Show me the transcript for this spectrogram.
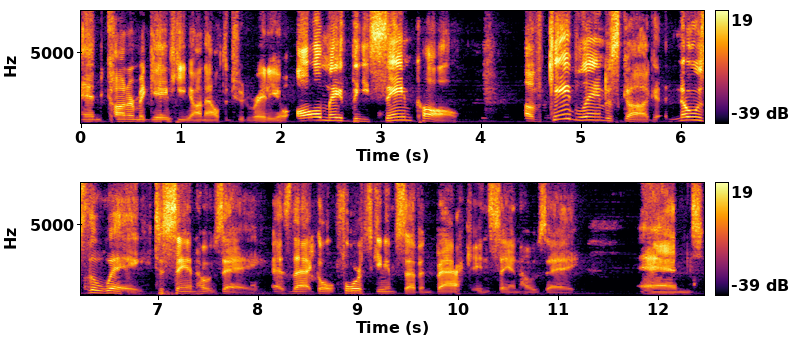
and Conor McGahey on Altitude Radio all made the same call of Gabe Landeskog knows the way to San Jose as that goal forced Game Seven back in San Jose, and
